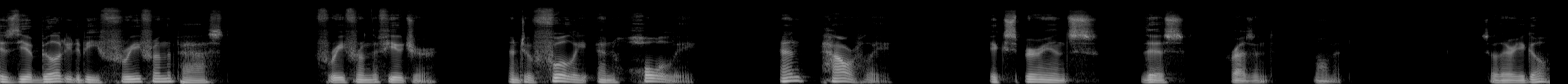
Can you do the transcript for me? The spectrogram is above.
is the ability to be free from the past, free from the future, and to fully and wholly and powerfully experience this present moment. So there you go.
